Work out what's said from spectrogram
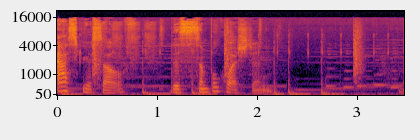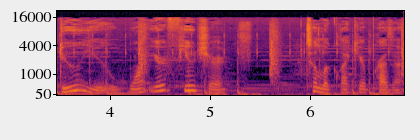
Ask yourself this simple question Do you want your future to look like your present?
